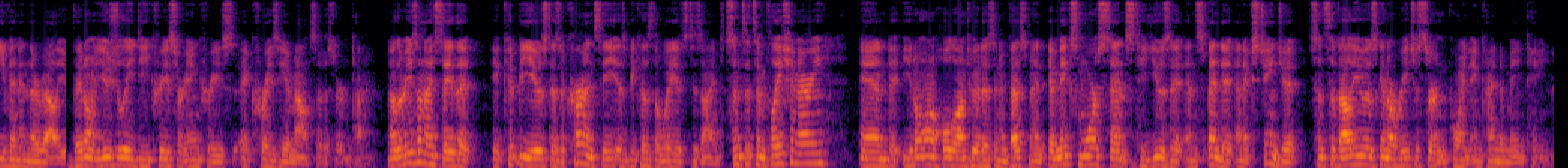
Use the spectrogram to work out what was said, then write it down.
even in their value. They don't usually decrease or increase at crazy amounts at a certain time. Now, the reason I say that it could be used as a currency is because the way it's designed. Since it's inflationary and you don't want to hold on to it as an investment, it makes more sense to use it and spend it and exchange it since the value is going to reach a certain point and kind of maintain.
